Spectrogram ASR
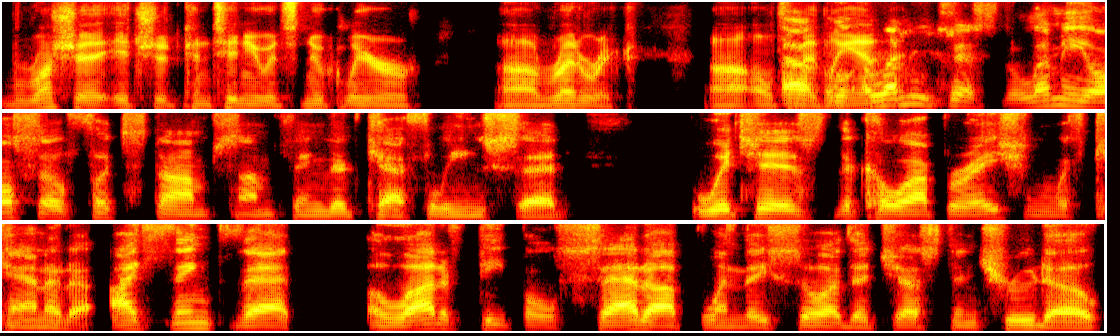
Russia it should continue its nuclear uh, rhetoric. Uh, ultimately, uh, well, let me just let me also foot stomp something that Kathleen said, which is the cooperation with Canada. I think that a lot of people sat up when they saw that Justin Trudeau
